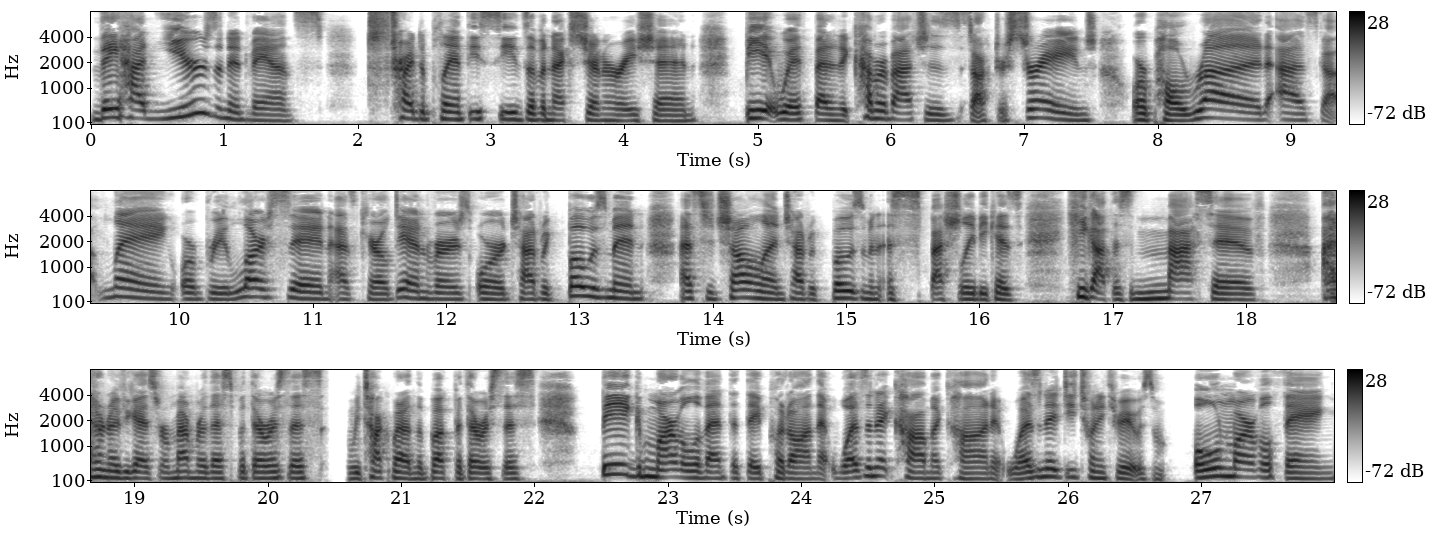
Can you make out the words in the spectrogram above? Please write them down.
they had years in advance tried to plant these seeds of a next generation, be it with Benedict Cumberbatch as Doctor Strange, or Paul Rudd as Scott Lang, or Brie Larson as Carol Danvers, or Chadwick Boseman as T'Challa, and Chadwick Boseman especially because he got this massive. I don't know if you guys remember this, but there was this. We talk about it in the book, but there was this big Marvel event that they put on that wasn't at Comic Con, it wasn't at D23, it was an own Marvel thing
